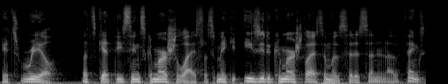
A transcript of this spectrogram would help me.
It's real. Let's get these things commercialized. Let's make it easy to commercialize them with Citizen and other things.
